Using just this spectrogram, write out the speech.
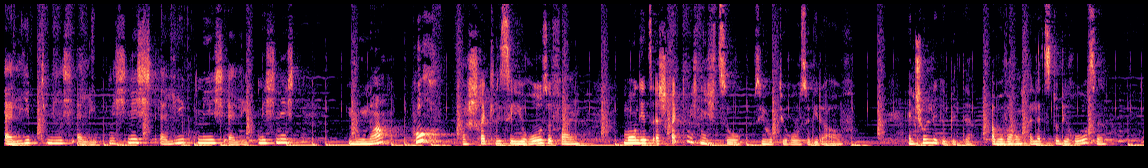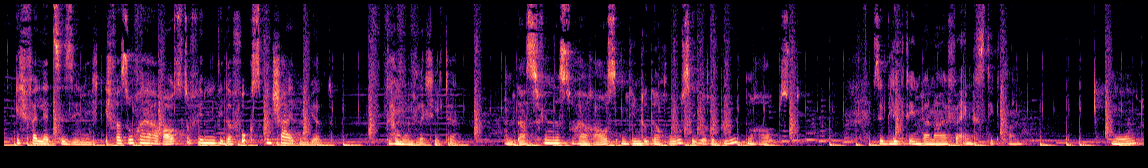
Er liebt mich, er liebt mich nicht, er liebt mich, er liebt mich nicht. Luna, huch, vor Schreck ließ sie die Rose fallen. Mond, jetzt erschreckt mich nicht so. Sie hob die Rose wieder auf. Entschuldige bitte, aber warum verletzt du die Rose? Ich verletze sie nicht. Ich versuche herauszufinden, wie der Fuchs entscheiden wird. Der Mond lächelte. Und das findest du heraus, indem du der Rose ihre Blüten raubst. Sie blickte ihn beinahe verängstigt an. Mond,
